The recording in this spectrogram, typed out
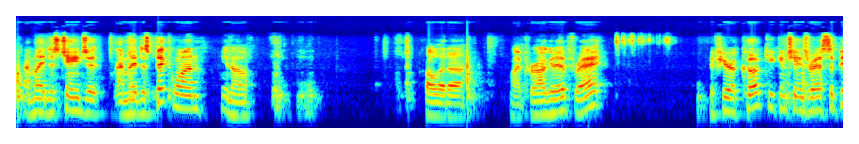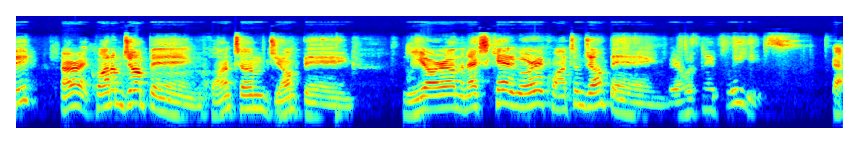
I might just change it. I might just pick one. You know, call it a uh, my prerogative, right? If you're a cook, you can change recipe. All right, quantum jumping. Quantum jumping. We are on the next category, quantum jumping. Bear with me, please. Okay.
